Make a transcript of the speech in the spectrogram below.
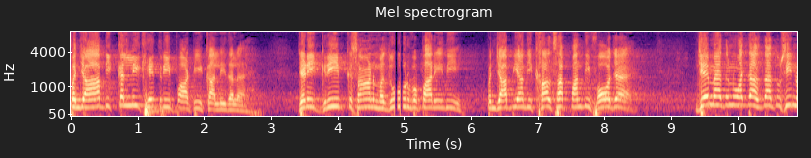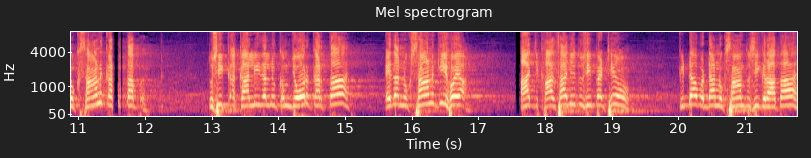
ਪੰਜਾਬ ਦੀ ਕੱਲੀ ਖੇਤਰੀ ਪਾਰਟੀ ਅਕਾਲੀ ਦਲ ਹੈ। ਜਿਹੜੀ ਗਰੀਬ ਕਿਸਾਨ ਮਜ਼ਦੂਰ ਵਪਾਰੀ ਦੀ ਪੰਜਾਬੀਆਂ ਦੀ ਖਾਲਸਾ ਪੰਥ ਦੀ ਫੌਜ ਹੈ। ਜੇ ਮੈਂ ਤੈਨੂੰ ਅੱਜ ਦੱਸਦਾ ਤੁਸੀਂ ਨੁਕਸਾਨ ਕਰਤਾ, ਤੁਸੀਂ ਅਕਾਲੀ ਦਲ ਨੂੰ ਕਮਜ਼ੋਰ ਕਰਤਾ, ਇਹਦਾ ਨੁਕਸਾਨ ਕੀ ਹੋਇਆ? ਅੱਜ ਖਾਲਸਾ ਜੀ ਤੁਸੀਂ ਬੈਠੇ ਹੋ, ਕਿੱਡਾ ਵੱਡਾ ਨੁਕਸਾਨ ਤੁਸੀਂ ਕਰਾਤਾ।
